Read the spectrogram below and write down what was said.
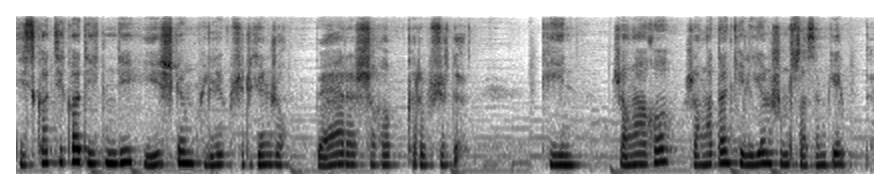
Дискотека дейтіндей ешкім билеп жүрген жоқ бәрі шығып кіріп жүрді. Кейін жаңағы жаңадан келген жұмыстасым келіпті.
